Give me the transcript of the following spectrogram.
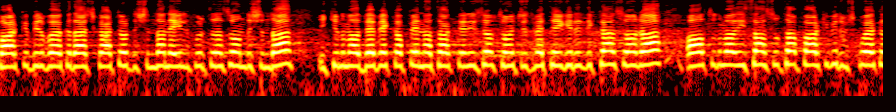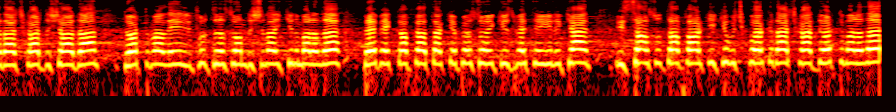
farkı bir boya kadar çıkartıyor. Dışından Eylül Fırtınası onun dışından 2 numaralı Bebek Kafe'nin ataklarını izliyorum. Son 300 metreye girildikten sonra 6 numaralı İhsan Sultan farkı 1,5 boya kadar çıkar dışarıdan. 4 numaralı Eylül Fırtınası onun dışından 2 numaralı Bebek Kafe atak yapıyor. Son 200 metreye gelirken İhsan Sultan farkı 2,5 boya kadar çıkar. 4 numaralı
